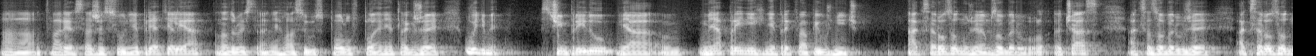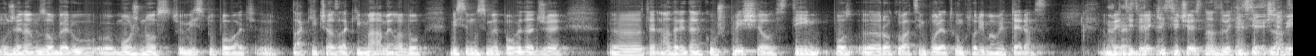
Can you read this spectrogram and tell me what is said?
a tvária sa, že sú nepriatelia a na druhej strane hlasujú spolu v plene, takže uvidíme, s čím prídu. Ja, mňa pri nich neprekvapí už nič. Ak sa rozhodnú, že nám zoberú čas, ak sa, zoberú, že, ak sa rozhodnú, že nám zoberú e, možnosť vystupovať e, taký čas, aký máme, lebo my si musíme povedať, že e, ten Andrej Danko už prišiel s tým rokovacím poriadkom, ktorý máme teraz. No, medzi 2016 a 2020. Vy,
